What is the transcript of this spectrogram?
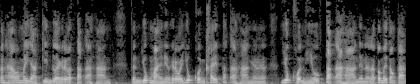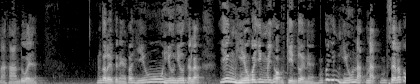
ปัญหาว่าไม่อยากกินด้วยก็ตัดอาหาร เป็นยุคใหม่เนี่ยเรียกว่ายุคคนไข้ตัดอาหารกันนะยุคคนหิวตัดอาหารเนี่ยนะแล้วก็ไม่ต้องการอาหารด้วยมันก็เลยเป็นยังไงก็หิวหิวหิวเสร็จแล้ว ยิ่งหิวก็ยิ่งไม่ยอมกินด้วยเนี่ย มันก็ยิ่งหิวหนักหนักเสร็จแล้วก็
